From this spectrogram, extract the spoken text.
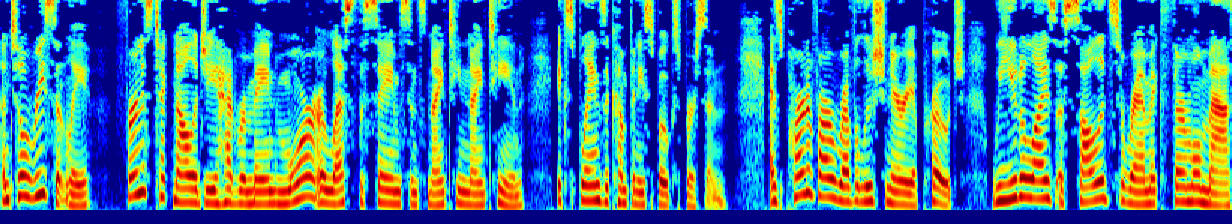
Until recently, Furnace technology had remained more or less the same since 1919, explains a company spokesperson. As part of our revolutionary approach, we utilize a solid ceramic thermal mass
